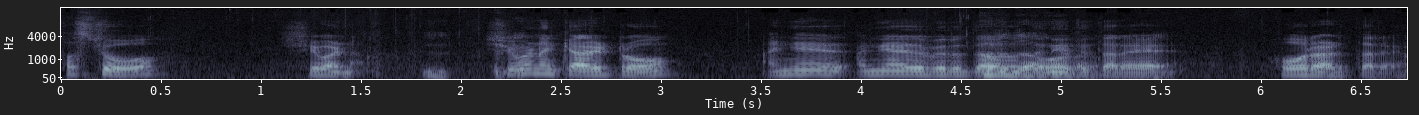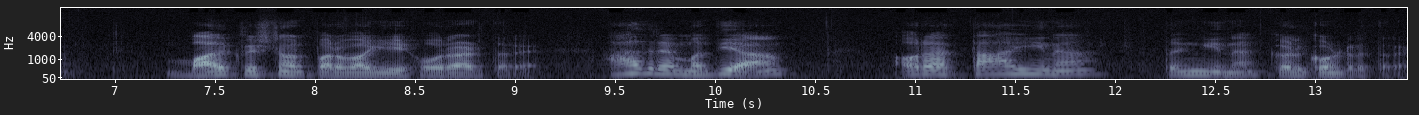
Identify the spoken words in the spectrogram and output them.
ಫಸ್ಟು ಶಿವಣ್ಣ. ಶಿವಣ್ಣ ಕ್ಯಾರೆಕ್ಟ್ರು ಅನ್ಯಾಯ ಅನ್ಯಾಯದ ವಿರುದ್ಧ ನಿಂತಿರ್ತಾರೆ ಹೋರಾಡ್ತಾರೆ. ಬಾಲಕೃಷ್ಣ ಅವ್ರ ಪರವಾಗಿ ಹೋರಾಡ್ತಾರೆ. ಆದರೆ ಮಧ್ಯ ಅವರ ತಾಯಿನ ತಂಗಿನ ಕಳ್ಕೊಂಡಿರ್ತಾರೆ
